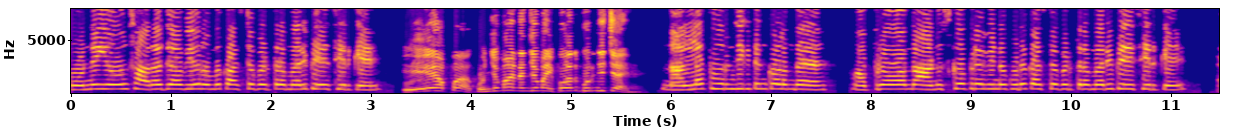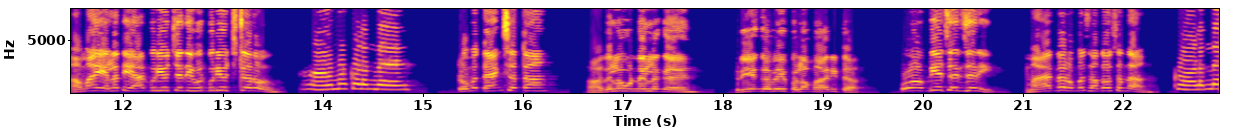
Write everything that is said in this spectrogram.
உன்னையும் சரோஜாவையும் ரொம்ப கஷ்டப்படுத்துற மாதிரி பேசியிருக்கேன் ஏ அப்பா கொஞ்சமா நெஞ்சமா இப்போது புரிஞ்சுச்சே. நல்லா புரிஞ்சுக்கிட்டேன் குழந்தை. அப்புறம் அந்த அனுஷ்கா பிரவீன கூட கஷ்டப்படுத்துற மாதிரி பேசியிருக்கேன் ஆமா எல்லாத்தையும் யார் புரிய வச்சது? இவர் புரிய வச்சுட்டாரோ? ஆமா குழந்தை. ரொம்ப தேங்க்ஸ் அத்தா. அதெல்லாம் ஒண்ணும் இல்லைங்க. பிரியங்காவே இப்பெல்லாம் மாறிட்டா. ஓ அப்படியே? சரி சரி. மாறினா ரொம்ப சந்தோஷம் தான் குழந்தை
